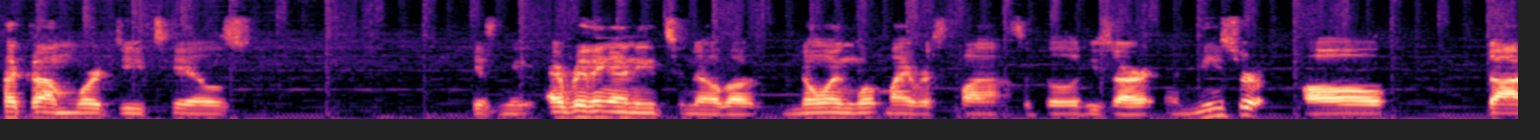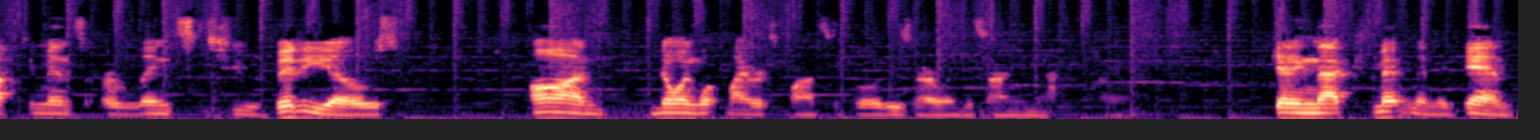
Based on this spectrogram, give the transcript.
Click on more details, gives me everything I need to know about knowing what my responsibilities are. And these are all documents or links to videos on knowing what my responsibilities are when designing that plan. Getting that commitment again,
